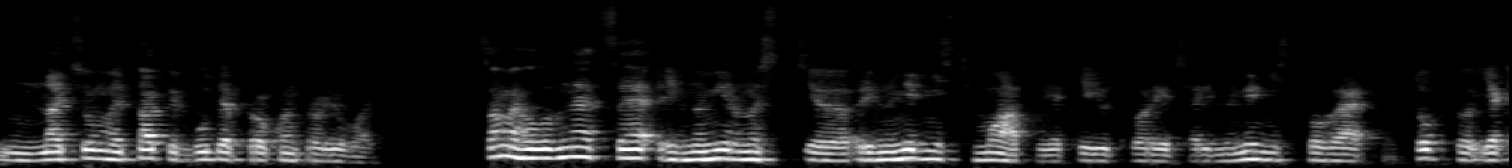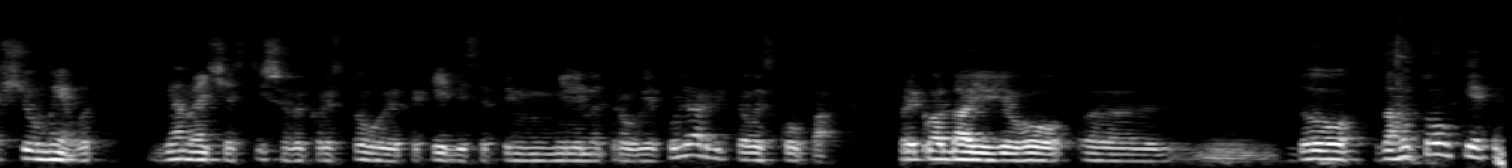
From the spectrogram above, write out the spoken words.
на цьому етапі буде проконтролювати? Саме головне це рівномірність, е, рівномірність мату, який утворився, рівномірність поверхні. Тобто, якщо ми, от я найчастіше використовую такий 10-мм окуляр від телескопа, прикладаю його е, до заготовки,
